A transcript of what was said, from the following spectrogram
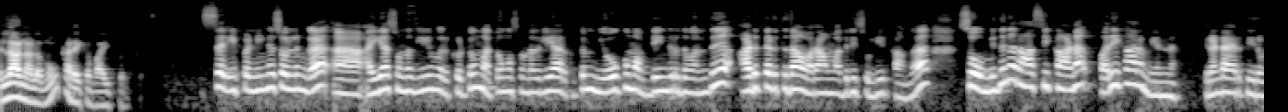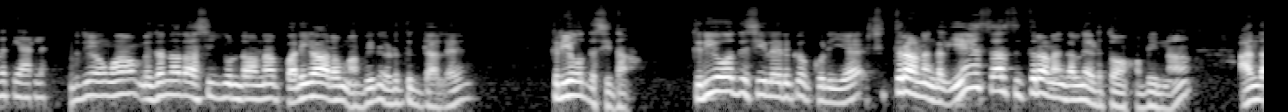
எல்லா நலமும் கிடைக்க வாய்ப்பு இருக்குது சார் இப்போ நீங்கள் சொல்லுங்கள் ஐயா சொன்னதுலேயும் இருக்கட்டும் மற்றவங்க சொன்னதுலேயா இருக்கட்டும் யோகம் அப்படிங்கிறது வந்து அடுத்தடுத்து தான் வரா மாதிரி சொல்லியிருக்காங்க. ஸோ மிதுன ராசிக்கான பரிகாரம் என்ன? இரண்டாயிரத்தி இருபத்தி ஆறில். உத்தியோகமாக மிதன ராசிக்கு உண்டான பரிகாரம் அப்படின்னு எடுத்துக்கிட்டாலே திரியோதசி தான். திரியோதசியில் இருக்கக்கூடிய சித்திரானங்கள் ஏன் சார் சித்திரானங்கள்னு எடுத்தோம் அப்படின்னா அந்த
